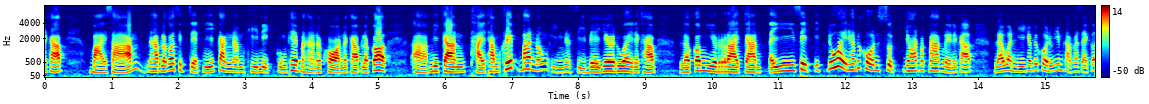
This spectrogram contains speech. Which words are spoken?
นะครับบ่าย3นะครับแล้วก็ 17 นี้กังนำคลินิกกรุงเทพมหานครนะครับแล้วก็มีการถ่ายทำคลิปบ้านน้องอิงนี่ยสีเบเยอร์ด้วยนะครับแล้วก็มีรายการตีสิบอีกด้วยนะครับทุกคนสุดยอดมากๆเลยนะครับ แล้ววันนี้ครับทุกคนอิ่มข่าวกระแสก็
